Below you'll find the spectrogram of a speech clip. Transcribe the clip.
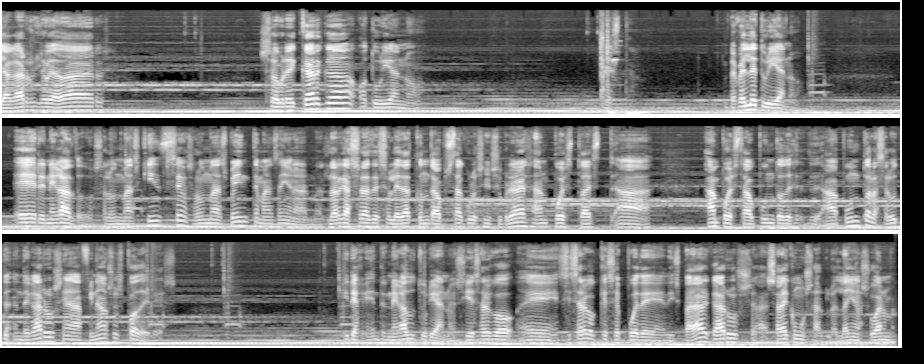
Y a Garrus le voy a dar... Sobrecarga o Turiano. Esta. Rebelde Turiano. Eh, renegado. Salud más 15 o salud más 20 más daño en armas. Largas horas de soledad contra obstáculos insuperables han puesto a, han puesto a punto, a punto la salud de Garrus y han afinado sus poderes y renegado turiano. Si es algo eh, si es algo que se puede disparar, Garus sabe cómo usarlo. El daño a su arma,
